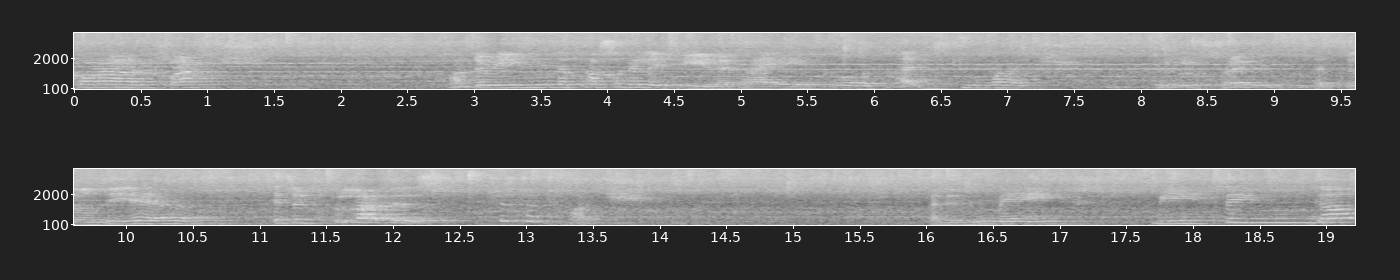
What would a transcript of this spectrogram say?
paparazzi under even the possibility that I overpass too much. the friend that fills the air, it flutters just a touch. And it makes me think of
